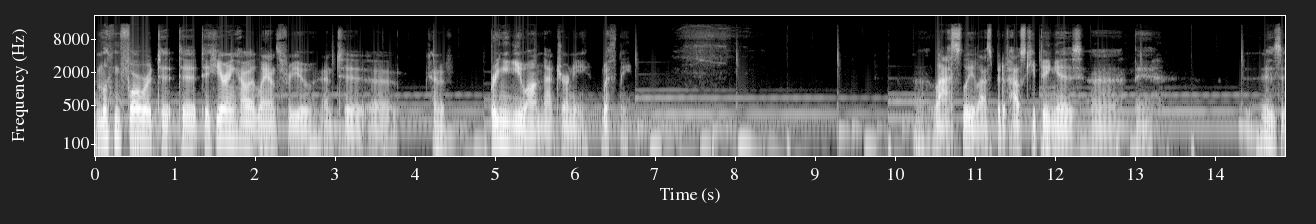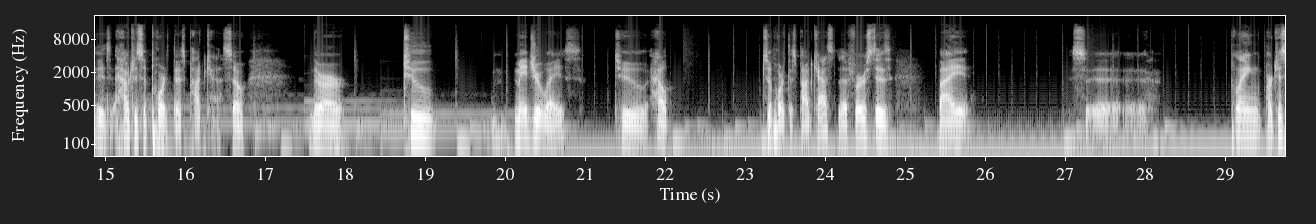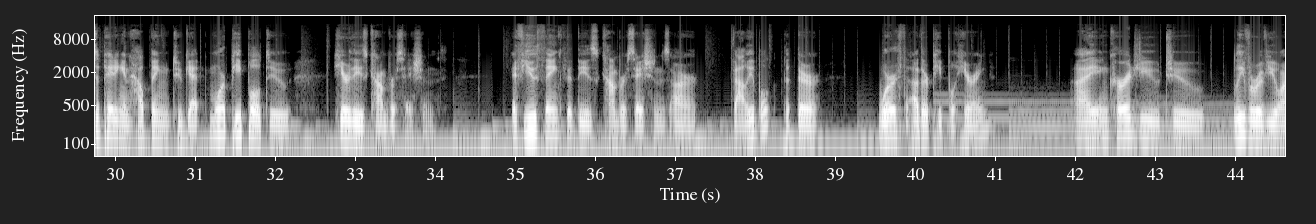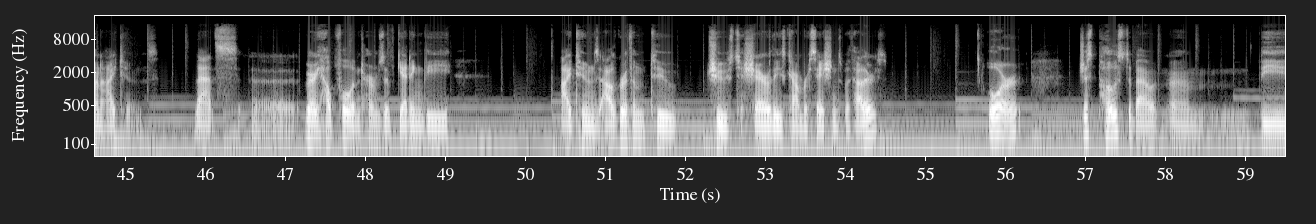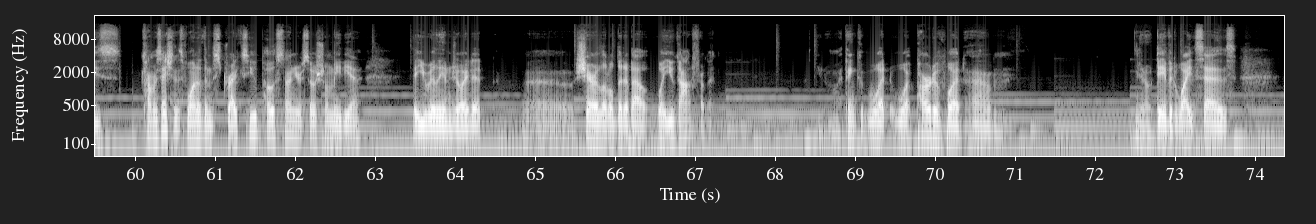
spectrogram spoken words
I'm looking forward to, to, to hearing how it lands for you and to uh, kind of bringing you on that journey with me. Uh, lastly, last bit of housekeeping is uh, the, is is how to support this podcast. So there are two major ways to help support this podcast. The first is by uh, playing, participating, and helping to get more people to hear these conversations. If you think that these conversations are valuable, that they're worth other people hearing, I encourage you to leave a review on iTunes. That's uh, very helpful in terms of getting the iTunes algorithm to choose to share these conversations with others. Or just post about um, these conversations. If one of them strikes you, post on your social media that you really enjoyed it. Uh, share a little bit about what you got from it. I think what what part of what um, you know David Whyte says,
